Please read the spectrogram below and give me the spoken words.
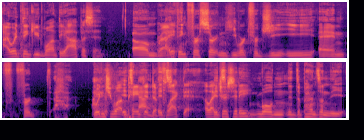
I would think you'd want the opposite. Um, I think for certain, he worked for GE and f- for. Wouldn't you want paint to at- it's- deflect electricity? well, it depends on the.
